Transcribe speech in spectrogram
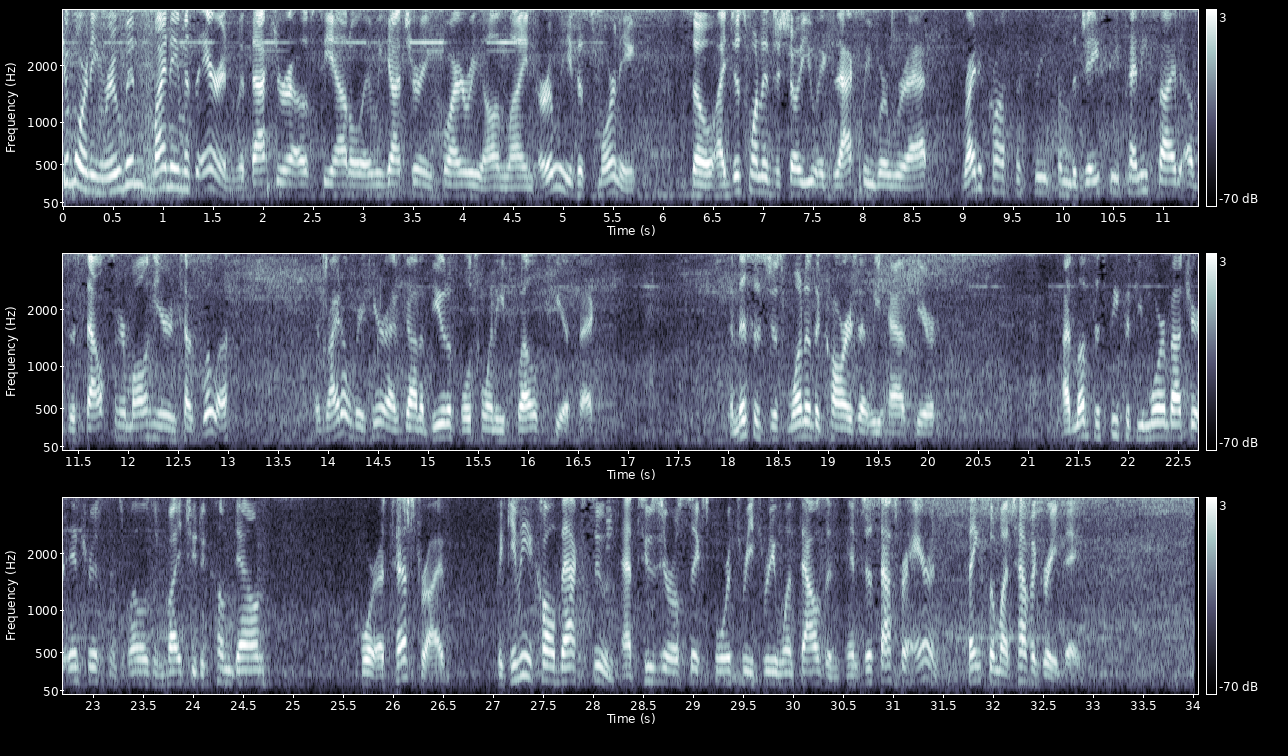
Good morning, Ruben. My name is Aaron with Acura of Seattle, and we got your inquiry online early this morning. So I just wanted to show you exactly where we're at, right across the street from the J.C. Penney side of the Southcenter Mall here in Tukwila. And right over here, I've got a beautiful 2012 TSX. And this is just one of the cars that we have here. I'd love to speak with you more about your interest as well as invite you to come down for a test drive. But give me a call back soon at 206 433 1000 and just ask for Aaron. Thanks so much. Have a great day.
